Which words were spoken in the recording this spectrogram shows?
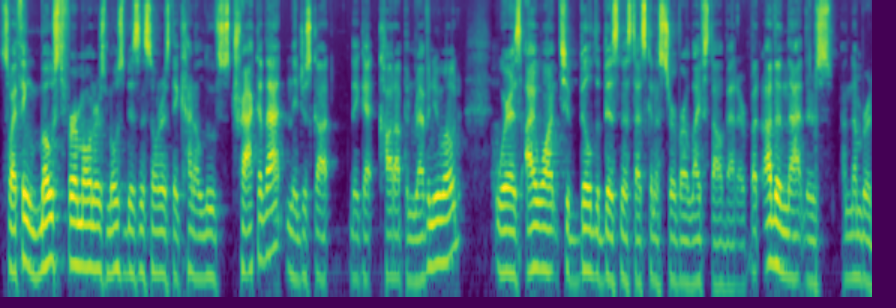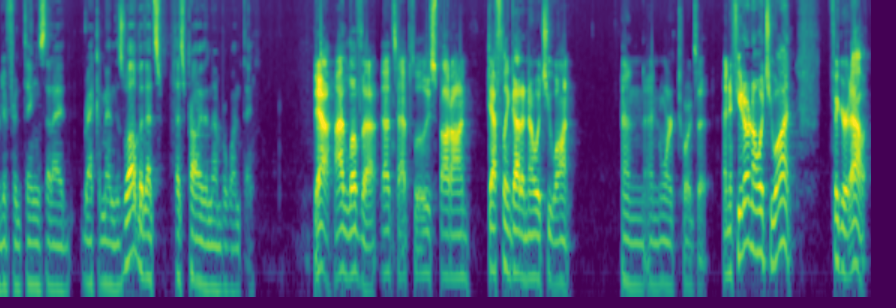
so i think most firm owners most business owners they kind of lose track of that and they just got they get caught up in revenue mode. Whereas I want to build a business that's going to serve our lifestyle better. But other than that, there's a number of different things that I recommend as well. But that's that's probably the number one thing. Yeah, I love that. That's absolutely spot on. Definitely got to know what you want and and work towards it. And if you don't know what you want, figure it out.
